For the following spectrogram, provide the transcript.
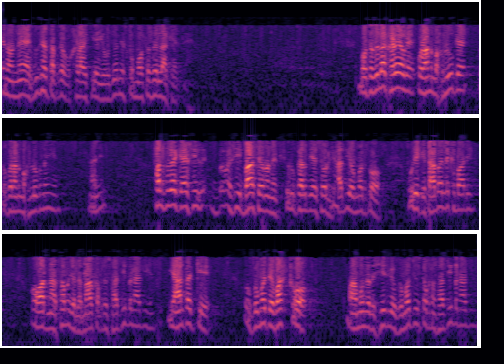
انہوں نے ایک دوسرے طبقے کو کھڑا کیا یہودیوں نے اس کو متضلہ کہتے ہیں۔ متضلہ کھڑے ہو گئے، قرآن مخلوق ہے تو قرآن مخلوق نہیں ہے۔ ہاں جی؟ فلسفے کی ایسی ایسی بات سے انہوں نے شروع کر دیا ایسے اور جہادی امت کو پوری کتابیں لکھوا دی اور نہ سمجھ علماء کو اپنا ساتھی بنا دیا یہاں تک کہ حکومت وقت کو محمود رشید کی حکومت اس کو اپنا ساتھی بنا دیا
